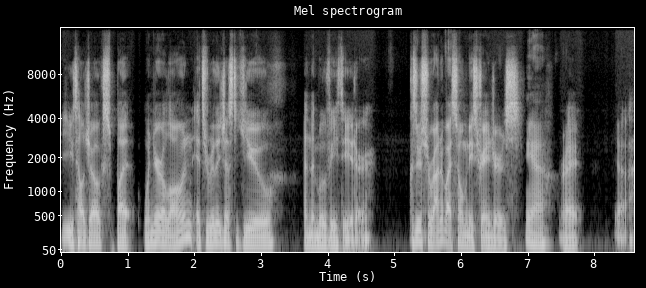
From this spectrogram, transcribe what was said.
you tell jokes, but when you're alone, it's really just you and the movie theater. Because you're surrounded by so many strangers, Yeah. right? Yeah.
